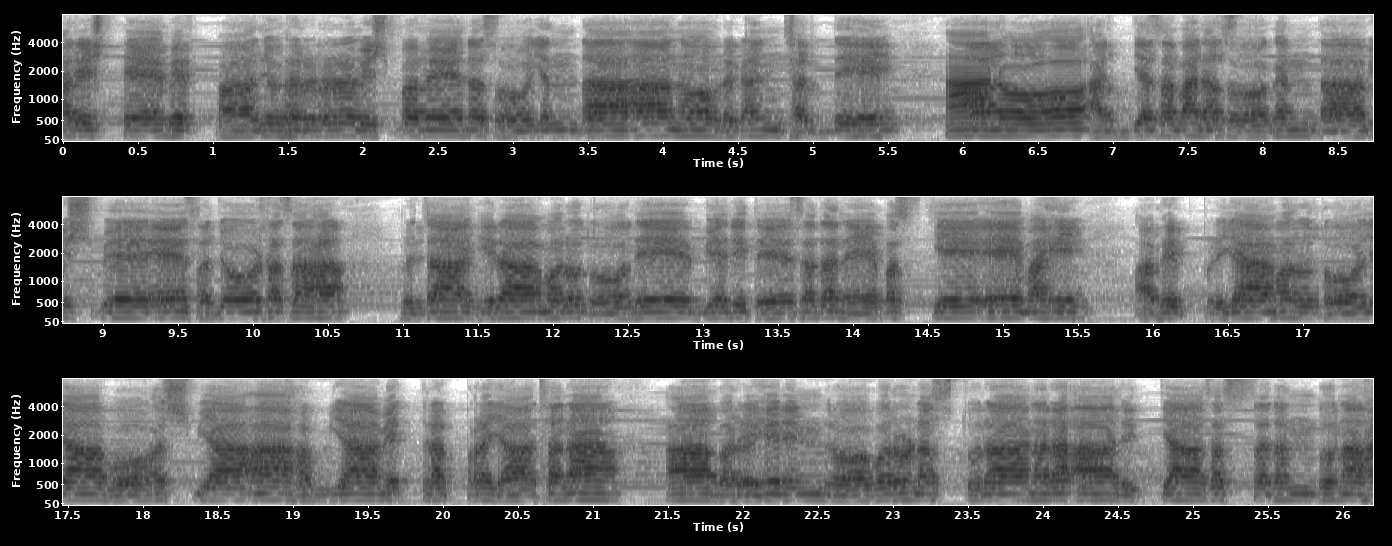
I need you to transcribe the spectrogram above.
अरिष्टेभिः पायुभिर्विश्ववेदसो यन्तानो वृकञ्छर्दिः आनो अद्य समनसो गन्ता विश्वे सजोषसः। ऋचा गिरा मरुतो देव्यदिते सदने पस्ये एमहि अभिप्रिया मरुतो यावो अश्व्या आहव्यामित्रप्रयाथना आबर्हिरिन्द्रो वरुणस्तुरा नर आदित्यासः सदन्तु नः।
